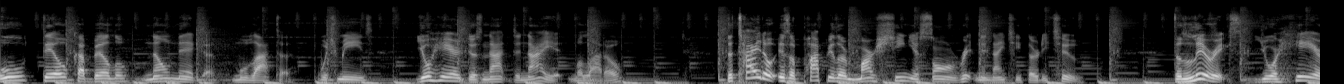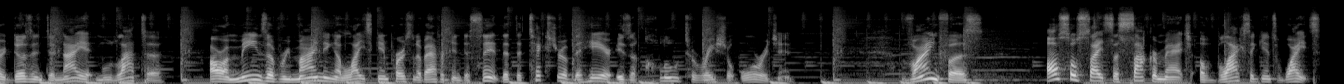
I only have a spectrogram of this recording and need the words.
O teu cabelo não nega, mulata, which means your hair does not deny it, mulatto. The title is a popular Marchinha song written in 1932. The lyrics, Your hair doesn't deny it, mulata, are a means of reminding a light skinned person of African descent that the texture of the hair is a clue to racial origin. Vainfas also cites a soccer match of blacks against whites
